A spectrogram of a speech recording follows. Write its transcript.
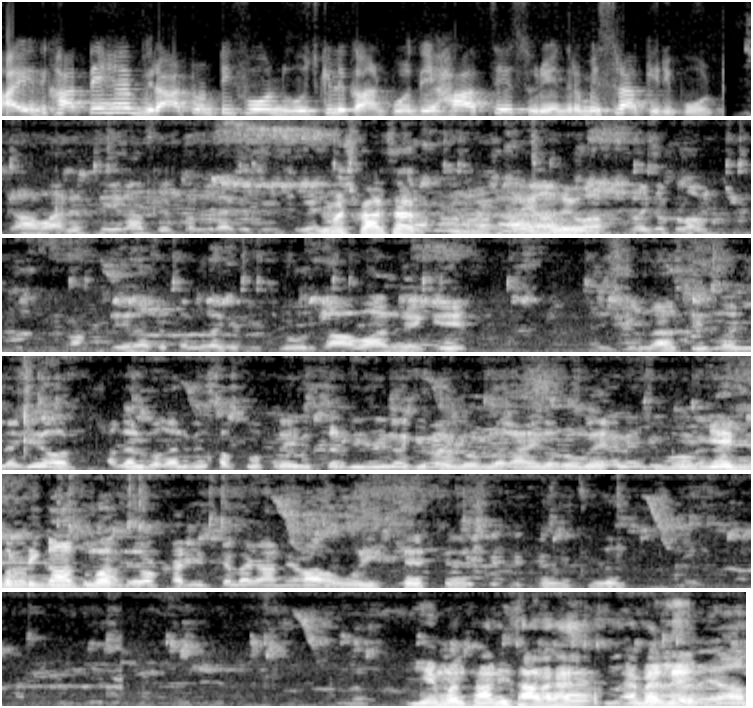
आइए दिखाते हैं विराट 24 न्यूज़ के लिए कानपुर देहात से सुरेंद्र मिश्रा की रिपोर्ट। का है तेरह से पंद्रह के बीच में नमस्कार सर। तेरह से पंद्रह के बीच में उनका आह्वान है कि राष्ट्रीय ध्वज लगे और अगल बगल में सबको प्रेरित कर दीजिएगा कि भाई लोग लगाएँ घरों में। ये एक प्रतीकात्मक है। खरीद के लगाने हाँ वही। ये मंथानी साहब हैं एमएलए अरे आप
